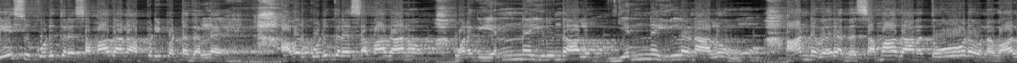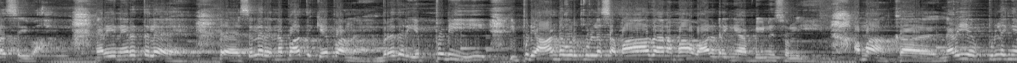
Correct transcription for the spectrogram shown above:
இயேசு கொடுக்கிற சமாதானம் அப்படிப்பட்டதல்ல. அவர் கொடுக்கிற சமாதானம் உனக்கு என்ன இருந்தாலும் என்ன இல்லைனாலும் ஆண்டவர் அந்த சமாதானத்தோட உன்னை வாழ செய்வா நிறைய நேரத்தில் சிலர் என்ன பார்த்து கேட்பாங்க பிரதர் எப்படி இப்படி ஆண்டவருக்குள்ள சமாதானமாக வாழ்றீங்க? அப்படின்னு சொல்லி. ஆமாம் க நிறைய பிள்ளைங்க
